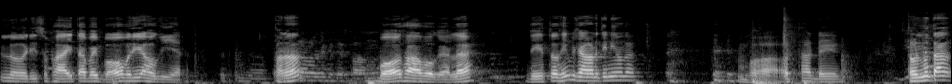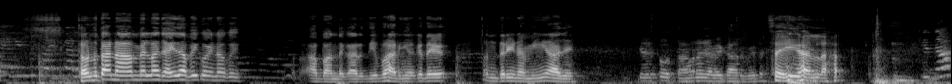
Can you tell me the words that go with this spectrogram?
ਲੋ ਜੀ ਸਫ਼ਾਈ ਤਾਂ ਬਾਈ ਬਹੁਤ ਵਧੀਆ ਹੋ ਗਈ ਯਾਰ। ਹਨਾ? ਬਹੁਤ ਸਾਫ਼ ਹੋ ਗਿਆ ਲੈ। ਦੇਖ ਤਾਂ ਸਹੀ ਪਛਾਣ ਚ ਨਹੀਂ ਆਉਂਦਾ। ਵਾਹ ਤੁਹਾਡੇ ਤੁਹਾਨੂੰ ਤਾਂ ਤੁਹਾਨੂੰ ਤਾਂ ਨਾਮ ਮਿਲਣਾ ਚਾਹੀਦਾ ਵੀ ਕੋਈ ਨਾ ਕੋਈ। ਆ ਬੰਦ ਕਰ ਦਈਏ ਬਾਰੀਆਂ ਕਿਤੇ ਅੰਦਰ ਹੀ ਨਾ ਮੀਂਹ ਆ ਜੇ। ਕਿ ਧੋਤਾ ਨਾ ਜਾਵੇ ਕਾਰਪੇਟ ਸਹੀ ਗੱਲ ਆ। ਕਿਦਾਂ?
